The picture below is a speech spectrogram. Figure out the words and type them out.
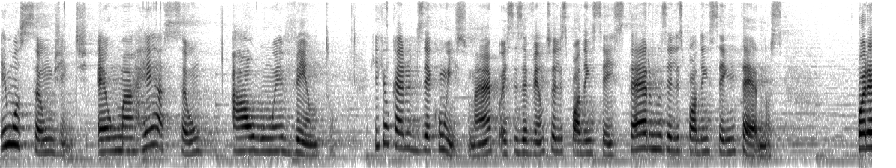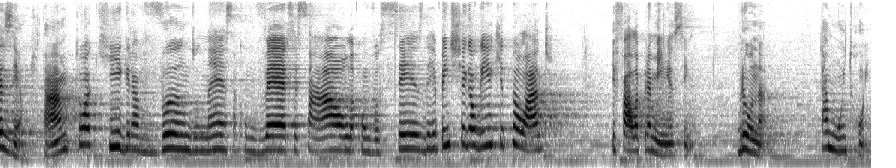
Emoção, gente, é uma reação a algum evento. O que, que eu quero dizer com isso? Né? Esses eventos eles podem ser externos, eles podem ser internos. Por exemplo, tá? Estou aqui gravando né, essa conversa, essa aula com vocês. De repente chega alguém aqui do meu lado e fala para mim assim: Bruna, tá muito ruim.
